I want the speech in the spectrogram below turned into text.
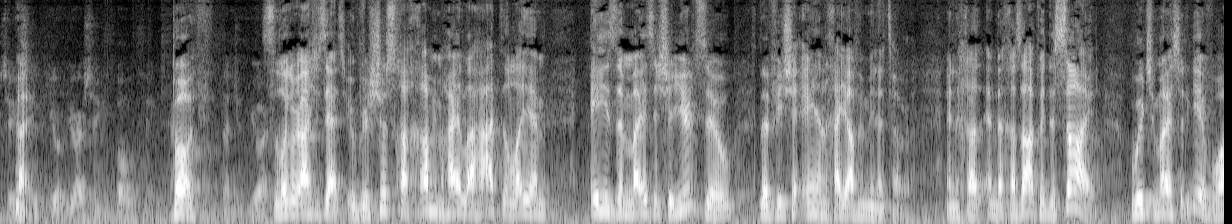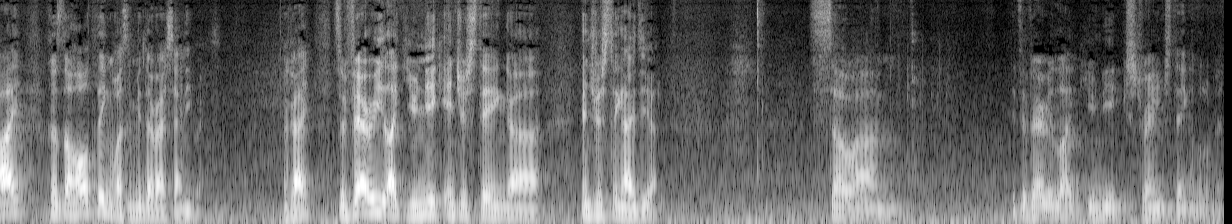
So you're, right. saying, you're, you're saying both things. Both. So look what Rashi says. U'b'rshus chachamim haylahat layim eza ma'isa sheyirtzu lefisha ein chayavim min Torah. And and the Chazal could decide which ma'isa to give. Why? Because the whole thing wasn't midaraisa anyways. Okay, it's a very like unique, interesting, uh, interesting idea. So um, it's a very like unique, strange thing a little bit.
